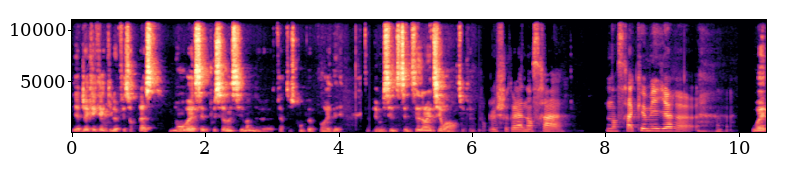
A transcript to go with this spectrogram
il y a déjà quelqu'un qui le fait sur place. Nous, on va essayer de pousser au maximum, de faire tout ce qu'on peut pour aider. C'est dans les tiroirs en tout cas. Le chocolat n'en sera, n'en sera que meilleur. Ouais,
